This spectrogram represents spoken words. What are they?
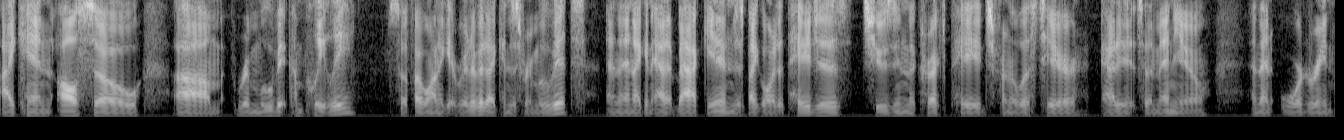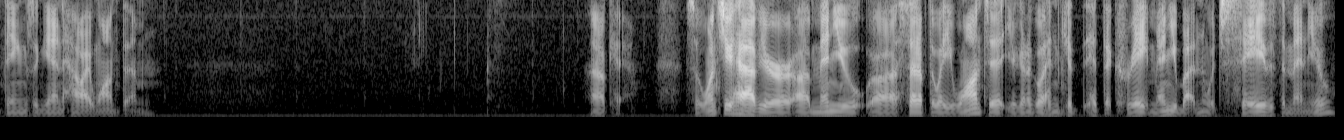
I can also um, remove it completely. So if I want to get rid of it, I can just remove it and then I can add it back in just by going to the pages, choosing the correct page from the list here, adding it to the menu, and then ordering things again how I want them. Okay, so once you have your uh, menu uh, set up the way you want it, you're going to go ahead and hit the Create Menu button, which saves the menu.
